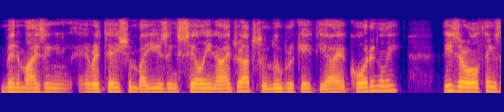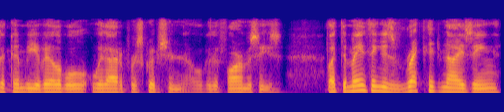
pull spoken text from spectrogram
Minimizing irritation by using saline eye drops to lubricate the eye accordingly. These are all things that can be available without a prescription over the pharmacies. But the main thing is recognizing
